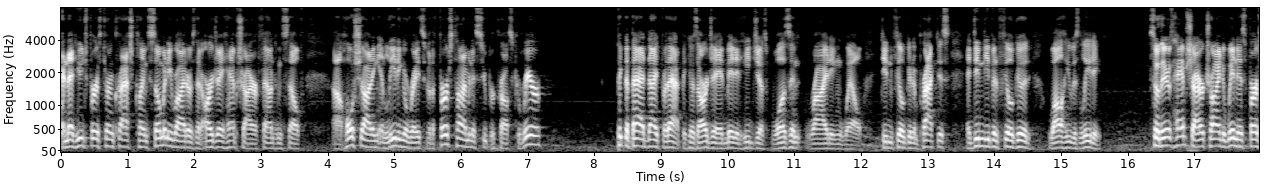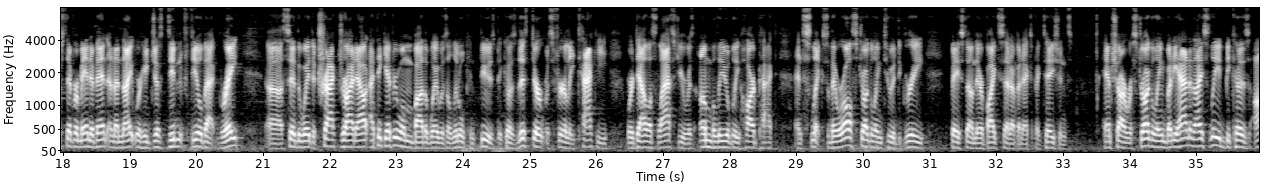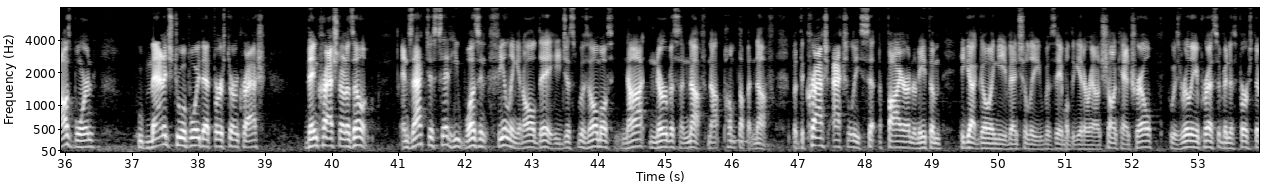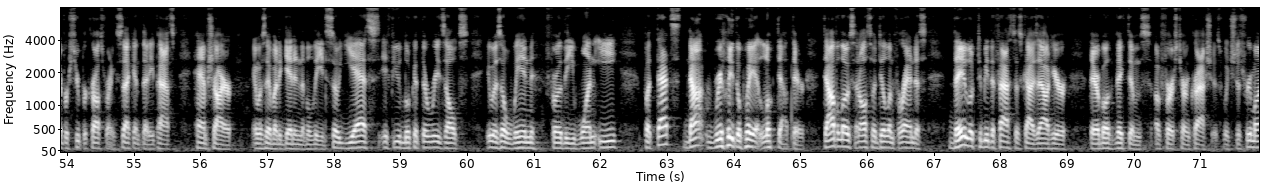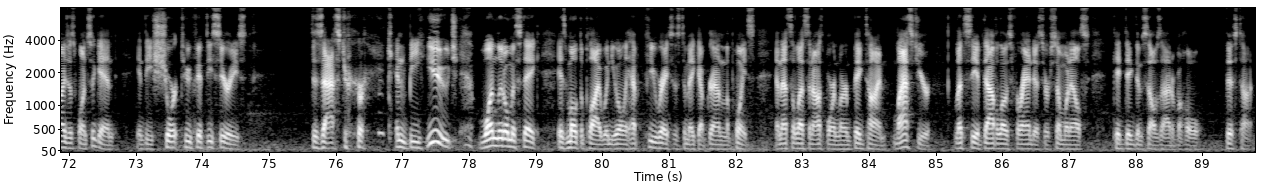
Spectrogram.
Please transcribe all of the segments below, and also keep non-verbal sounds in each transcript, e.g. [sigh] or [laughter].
And that huge first turn crash claimed so many riders that RJ Hampshire found himself uh, hole shotting and leading a race for the first time in his supercross career. Picked a bad night for that because RJ admitted he just wasn't riding well. Didn't feel good in practice and didn't even feel good while he was leading. So there's Hampshire trying to win his first ever main event on a night where he just didn't feel that great. Uh, said the way the track dried out. I think everyone, by the way, was a little confused because this dirt was fairly tacky, where Dallas last year was unbelievably hard packed and slick. So they were all struggling to a degree based on their bike setup and expectations. Hampshire was struggling, but he had a nice lead because Osborne, who managed to avoid that first turn crash, then crashed on his own. And Zach just said he wasn't feeling it all day. He just was almost not nervous enough, not pumped up enough. But the crash actually set the fire underneath him. He got going. He eventually was able to get around Sean Cantrell, who was really impressive in his first ever Supercross running second. Then he passed Hampshire and was able to get into the lead. So yes, if you look at the results, it was a win for the 1E, but that's not [laughs] really the way it looked out there. Davalos and also Dylan Ferrandis, they look to be the fastest guys out here. They're both victims of first turn crashes, which just reminds us once again in the short 250 series, disaster [laughs] can be huge. One little mistake is multiplied when you only have a few races to make up ground on the points. And that's a lesson Osborne learned big time. Last year, let's see if Davalos Ferrandis or someone else can dig themselves out of a hole this time.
